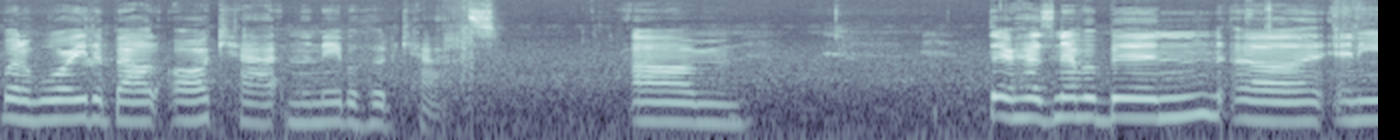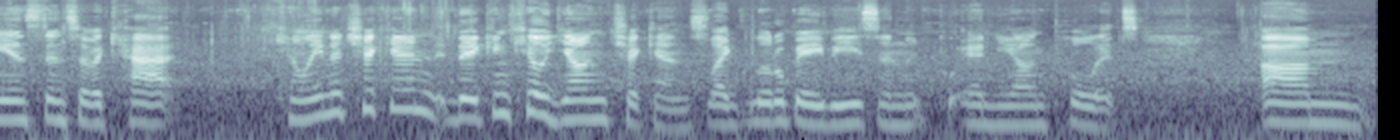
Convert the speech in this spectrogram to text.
but I'm worried about our cat and the neighborhood cats. Um, there has never been uh, any instance of a cat killing a chicken. They can kill young chickens, like little babies and and young pullets. Um,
